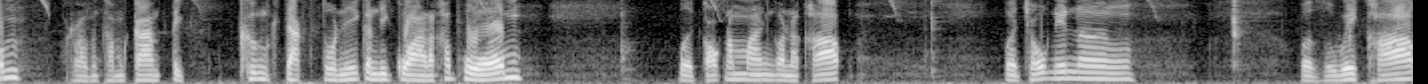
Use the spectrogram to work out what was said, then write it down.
มเรามาทำการติดเครื่องจักรตัวนี้กันดีกว่านะครับ ผม เปิดก๊อกน้ำมันก่อนนะครับ เปิดโชคนิดนึงเปิดสวิตช์ครับ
